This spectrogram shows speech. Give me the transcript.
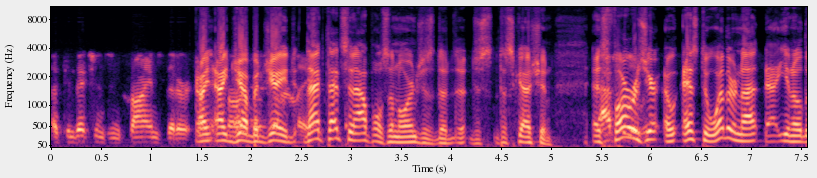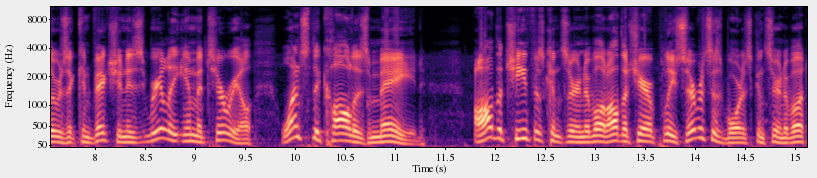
uh, convictions and crimes that are. I, I yeah, but Jay, that that's an apples and oranges discussion. As Absolutely. far as your as to whether or not uh, you know there was a conviction is really immaterial. Once the call is made all the chief is concerned about, all the chair of police services board is concerned about,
